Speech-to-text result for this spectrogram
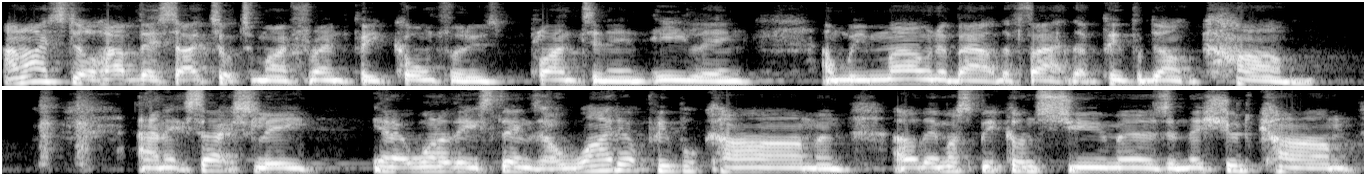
And I still have this. I talked to my friend Pete Cornford, who's planting in Ealing, and we moan about the fact that people don't come. And it's actually, you know, one of these things. Oh, why don't people come? And oh, they must be consumers, and they should come.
